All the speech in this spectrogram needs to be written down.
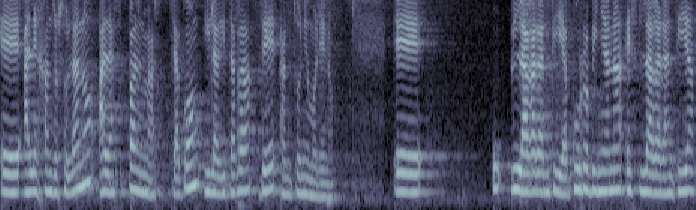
eh, Alejandro Solano, a las palmas Chacón y la guitarra de Antonio Moreno. Eh, la garantía, Curro Piñana es la garantía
